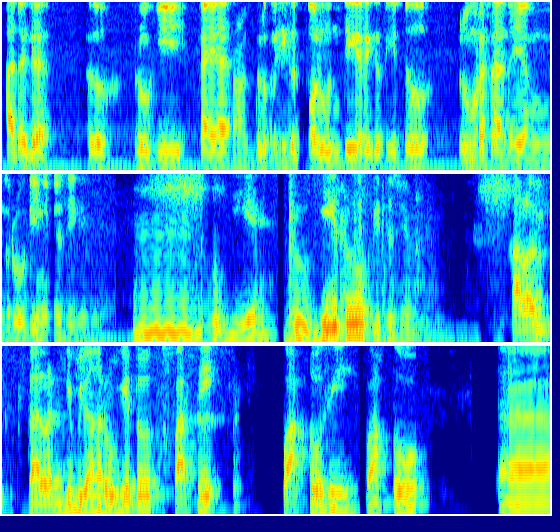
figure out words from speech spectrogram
Ada gak lu rugi kayak Ragu lu kan nih. ikut volunteer ikut itu lu merasa ada yang rugi gak sih kayak gitu? Hmm, rugi ya. Rugi tuh Kreatif gitu sih. kalau kalau dibilang rugi tuh pasti waktu sih waktu eh,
